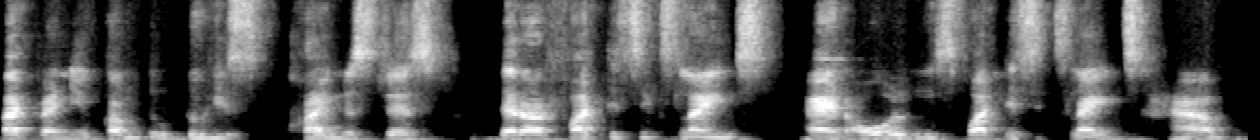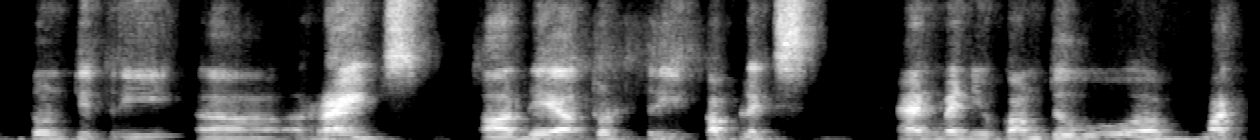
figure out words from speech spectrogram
But when you come to, to his coy mistress, there are 46 lines and all these 46 lines have 23 uh, rhymes or they are 23 couplets. And when you come to uh, Mac,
